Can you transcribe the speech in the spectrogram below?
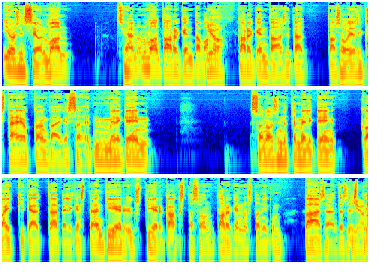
Joo, siis se on vaan, sehän on vaan tarkentava, Joo. tarkentaa sitä tasoa ja siksi tämä ei olekaan kaikessa. Että melkein, sanoisin, että melkein kaikki käyttää pelkästään tier 1, tier 2 tason tarkennusta niin kuin pääsääntöisesti. Joo.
